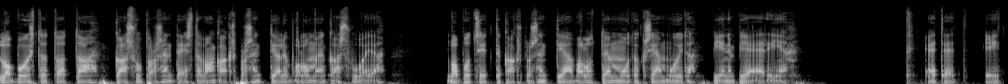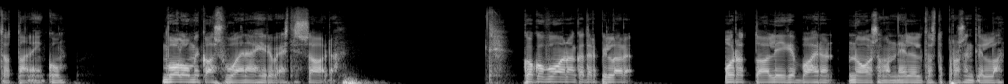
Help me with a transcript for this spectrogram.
lopuista tota, kasvuprosenteista vain 2 prosenttia oli volumeen kasvua ja loput sitten 2 prosenttia valuuttojen muutoksia ja muita pienempiä eriä. Et, et, ei tota, niin kuin, volyymikasvua enää hirveästi saada. Koko vuonna Caterpillar odottaa liikevaihdon nousevan 14 prosentilla,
